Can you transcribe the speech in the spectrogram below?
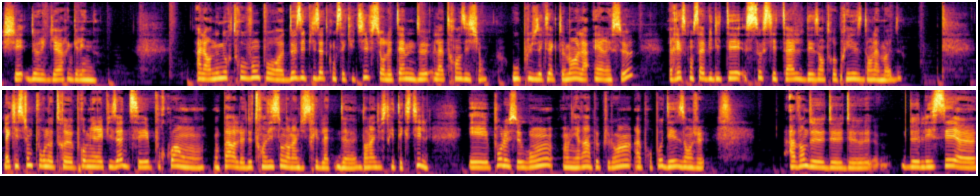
chez De Rigueur Green. Alors nous nous retrouvons pour euh, deux épisodes consécutifs sur le thème de la transition, ou plus exactement la RSE, responsabilité sociétale des entreprises dans la mode. La question pour notre premier épisode, c'est pourquoi on, parle de transition dans l'industrie de l'industrie textile. Et pour le second, on ira un peu plus loin à propos des enjeux. Avant de, de, de, laisser euh,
